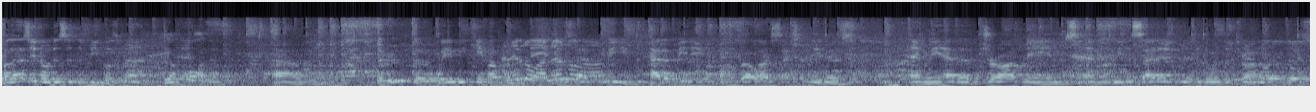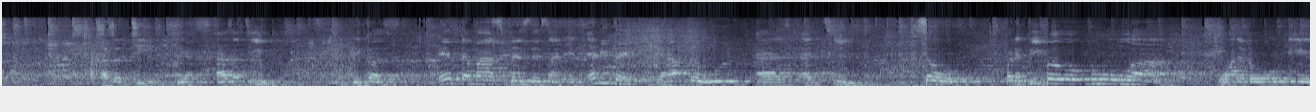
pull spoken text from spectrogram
Well, as you know, this is the People's Band. Of And, course. um, the, the way we came up with the name is that we had a meeting amongst all our section leaders, and we had a draw of names, and we decided to go with the Toronto Revellers as a team. Yes, as a team. Because in the mas business and in anything, you have to work as a team. So for the people who uh, want to know, okay,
